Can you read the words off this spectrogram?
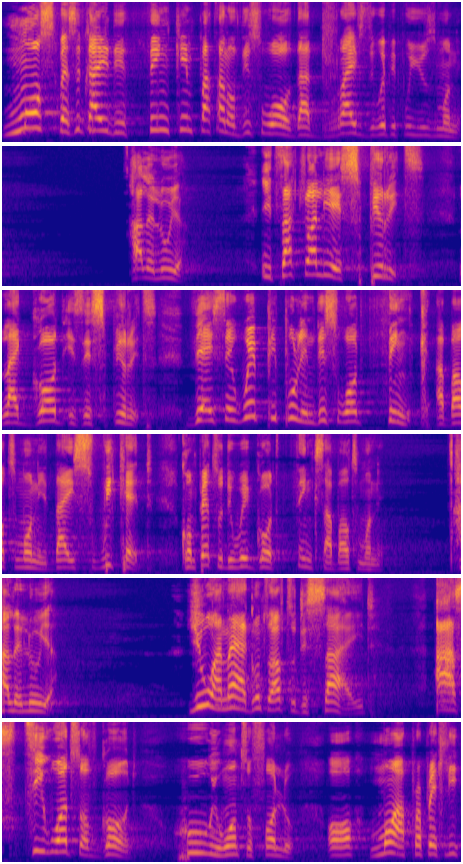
More specifically, the thinking pattern of this world that drives the way people use money. Hallelujah. It's actually a spirit, like God is a spirit. There is a way people in this world think about money that is wicked compared to the way God thinks about money. Hallelujah. You and I are going to have to decide, as stewards of God, who we want to follow, or more appropriately,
